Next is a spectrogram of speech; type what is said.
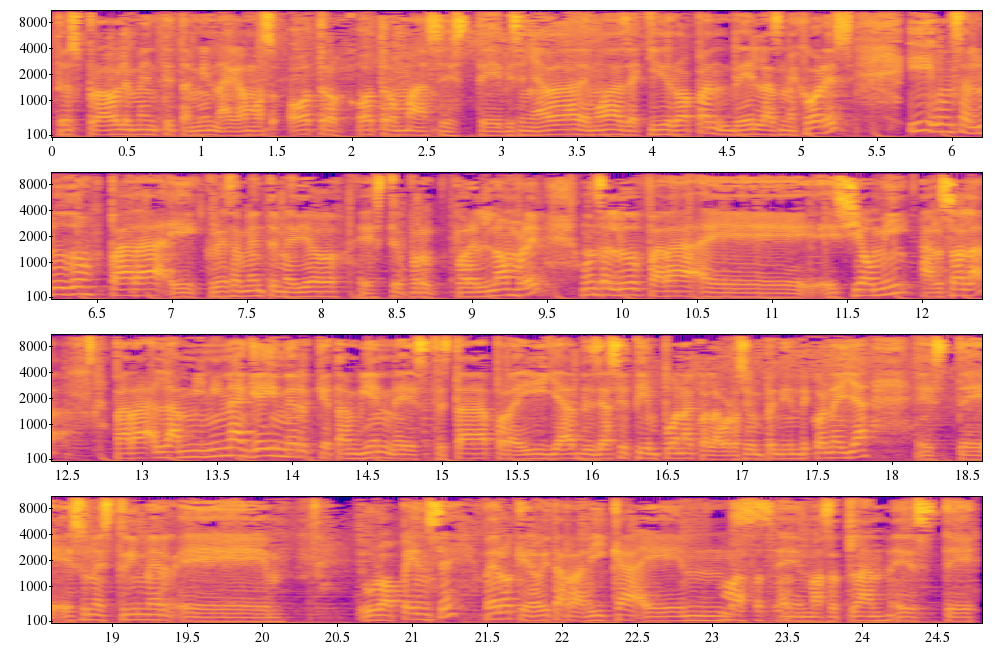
entonces probablemente también hagamos otro, otro más, este, diseñadora de modas de aquí de Uruapan, de las mejores. Y un saludo para, eh, curiosamente me dio, este, por, el nombre, un saludo para, eh, Xiaomi Arzola, para la menina gamer que también, este, está por ahí ya desde hace tiempo una colaboración pendiente con ella, este, es una streamer, eh, Europense, pero que ahorita radica en Mazatlán. en Mazatlán. Este,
